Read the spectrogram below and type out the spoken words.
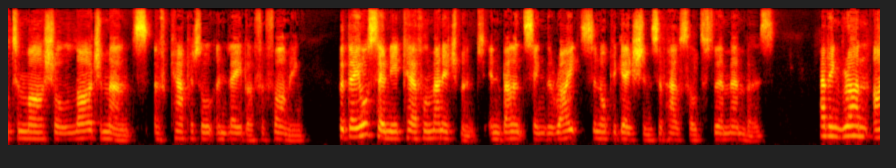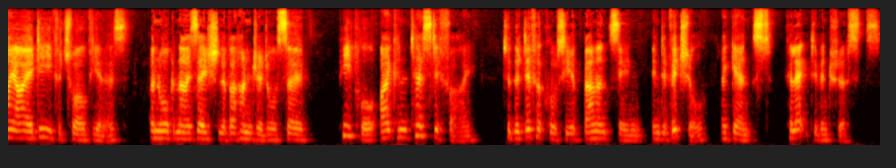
to marshal large amounts of capital and labor for farming, but they also need careful management in balancing the rights and obligations of households to their members. Having run IIED for 12 years, an organization of 100 or so people, I can testify to the difficulty of balancing individual against collective interests.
